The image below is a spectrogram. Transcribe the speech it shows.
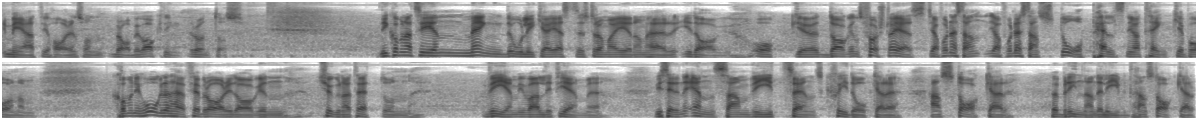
med att vi har en sån bra bevakning runt oss. Ni kommer att se en mängd olika gäster strömma igenom här idag. Och eh, dagens första gäst, jag får, nästan, jag får nästan ståpäls när jag tänker på honom. Kommer ni ihåg den här februaridagen 2013? VM i Val di Fiemme. Vi ser en ensam vit svensk skidåkare. Han stakar för brinnande livet. Han stakar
